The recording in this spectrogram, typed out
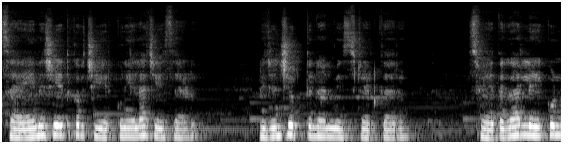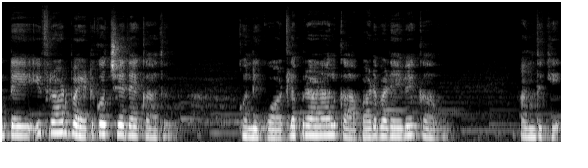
సరైన చేతికి చేరుకునేలా చేశాడు. నిజం చెప్తున్నాను మిస్టర్ గారు శ్వేతగారు లేకుంటే ఈ ఫ్రాడ్ బయటకు వచ్చేదే కాదు. కొన్ని కోట్ల ప్రాణాలు కాపాడబడేవే కావు. అందుకే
